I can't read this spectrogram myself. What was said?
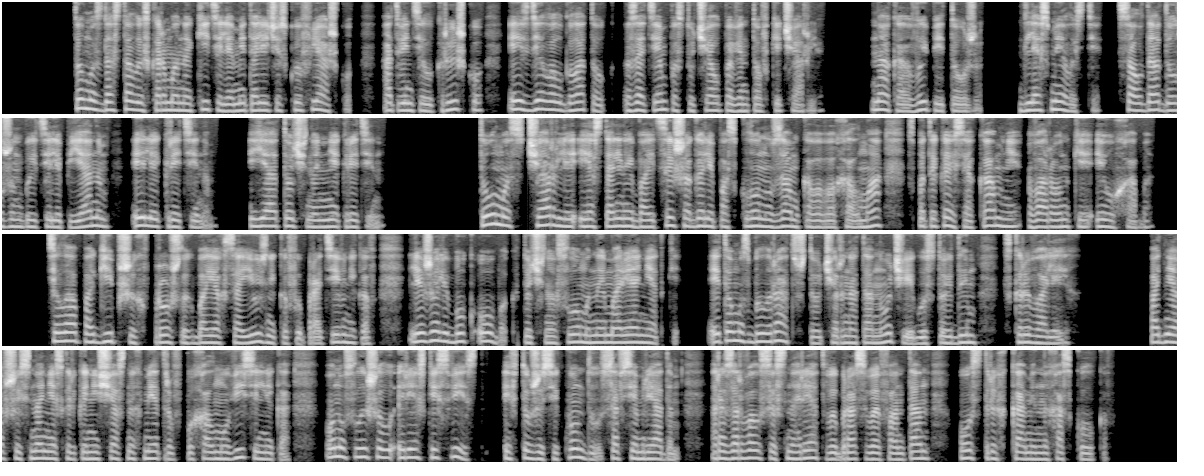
Томас достал из кармана кителя металлическую фляжку, отвинтил крышку и сделал глоток, затем постучал по винтовке Чарли. «На-ка, выпей тоже. Для смелости. Солдат должен быть или пьяным, или кретином. Я точно не кретин». Томас, Чарли и остальные бойцы шагали по склону замкового холма, спотыкаясь о камни, воронки и ухабы. Тела погибших в прошлых боях союзников и противников лежали бок о бок, точно сломанные марионетки, и Томас был рад, что чернота ночи и густой дым скрывали их. Поднявшись на несколько несчастных метров по холму висельника, он услышал резкий свист, и в ту же секунду, совсем рядом, разорвался снаряд, выбрасывая фонтан острых каменных осколков.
